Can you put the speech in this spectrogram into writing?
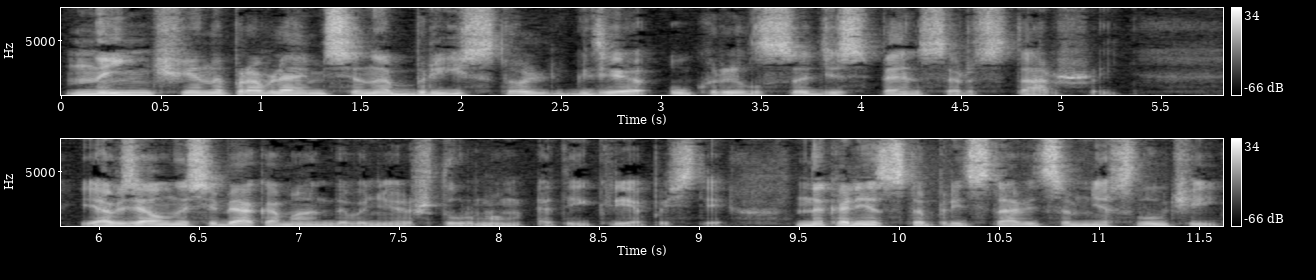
Нынче направляемся на Бристоль, где укрылся диспенсер-старший. Я взял на себя командование штурмом этой крепости. Наконец-то представится мне случай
